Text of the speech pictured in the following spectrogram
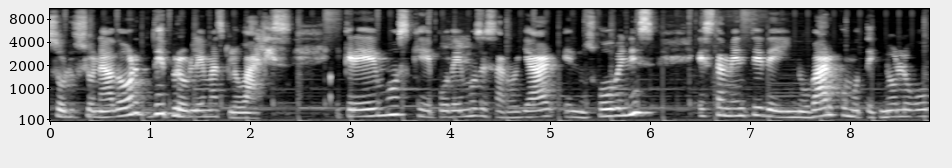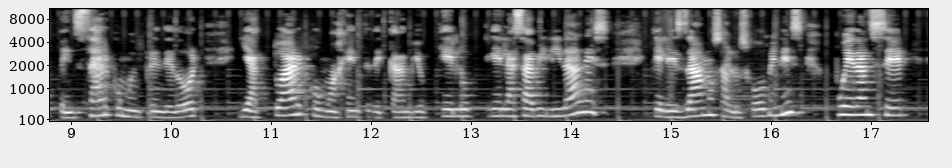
solucionador de problemas globales. Creemos que podemos desarrollar en los jóvenes esta mente de innovar como tecnólogo, pensar como emprendedor y actuar como agente de cambio, que, lo, que las habilidades que les damos a los jóvenes puedan ser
